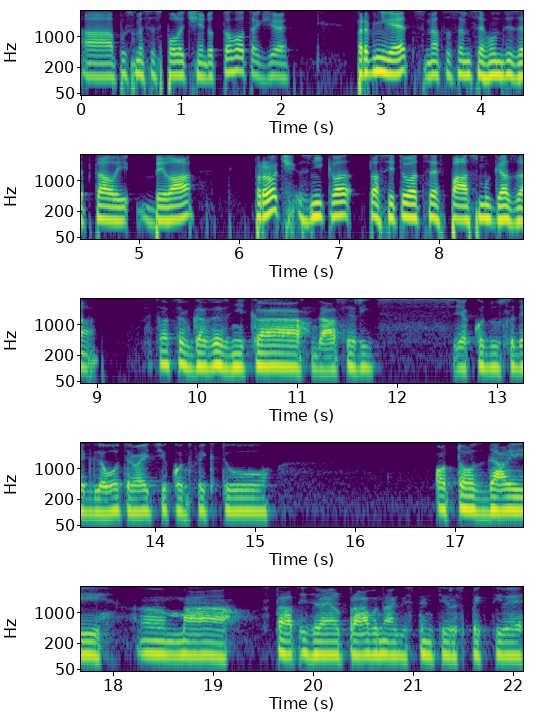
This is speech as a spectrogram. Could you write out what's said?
a pusme se společně do toho, takže první věc, na co jsem se Honzi zeptal, byla, proč vznikla ta situace v pásmu Gaza? Situace v Gaze vznikla, dá se říct, jako důsledek dlouhotrvajícího konfliktu o to, zdali eh, má stát Izrael právo na existenci, respektive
